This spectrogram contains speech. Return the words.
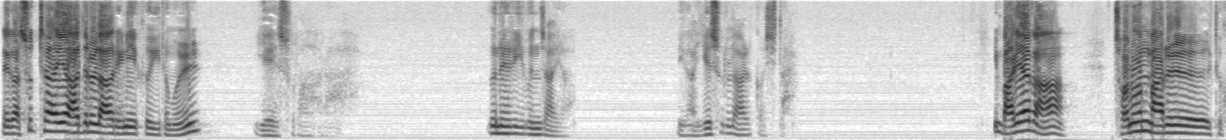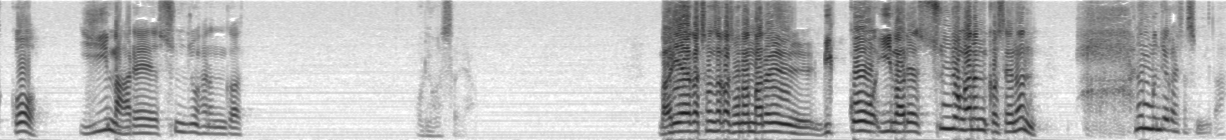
내가 수태하여 아들을 낳으리니 그 이름을 예수라 하라. 은혜를 입은 자여, 네가 예수를 낳을 것이다. 이 마리아가 전한 말을 듣고 이 말에 순종하는 것 어려웠어요. 마리아가 천사가 전한 말을 믿고 이 말에 순종하는 것에는 많은 문제가 있었습니다.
